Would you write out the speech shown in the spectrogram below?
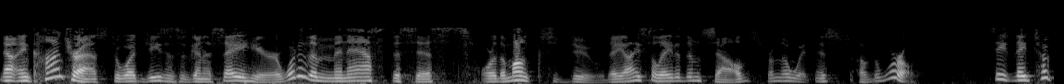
Now, in contrast to what Jesus is going to say here, what do the monasticists or the monks do? They isolated themselves from the witness of the world. See, they took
